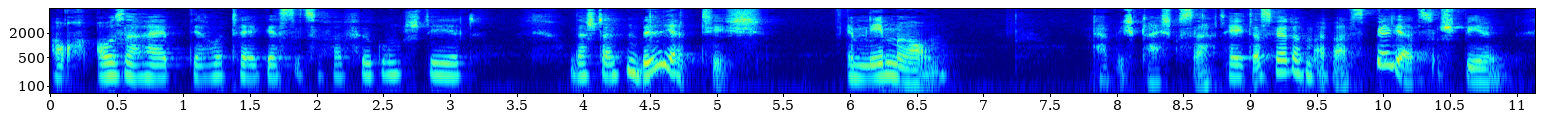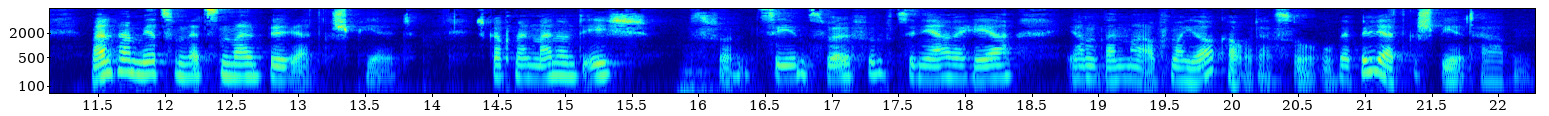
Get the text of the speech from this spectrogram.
auch außerhalb der Hotelgäste zur Verfügung steht. Und da stand ein Billardtisch im Nebenraum. Da habe ich gleich gesagt, hey, das wäre doch mal was, Billard zu spielen. Wann haben wir zum letzten Mal ein Billard gespielt? Ich glaube, mein Mann und ich, schon 10, 12, 15 Jahre her, irgendwann mal auf Mallorca oder so, wo wir Billard gespielt haben.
